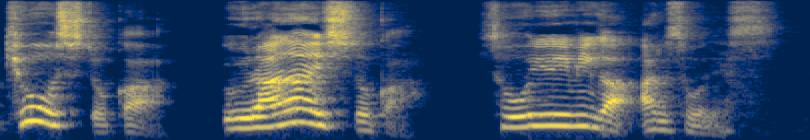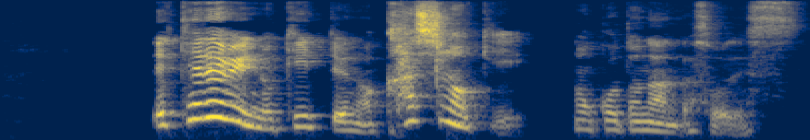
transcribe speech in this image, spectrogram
教師とか、占い師とか、そういう意味があるそうです。で、テレビの木っていうのは歌詞の木のことなんだそうです。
